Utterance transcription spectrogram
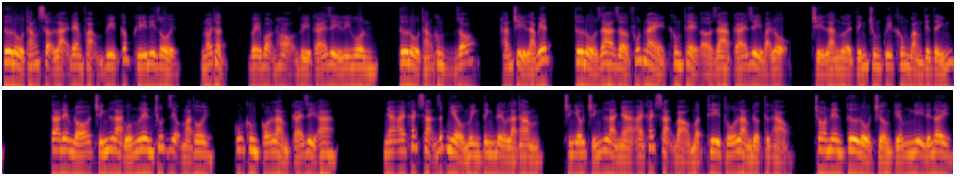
Tư đồ thắng sợ lại đem Phạm Vi cấp khí đi rồi, nói thật, về bọn họ vì cái gì ly hôn, tư đồ thắng không rõ, hắn chỉ là biết, tư đồ ra giờ phút này không thể ở ra cái gì bại lộ, chỉ là người tính trung quy không bằng thiên tính. Ta đêm đó chính là uống lên chút rượu mà thôi, cũng không có làm cái gì a. Nhà ai khách sạn rất nhiều minh tinh đều là tham, chính yếu chính là nhà ai khách sạn bảo mật thi thố làm được thực hảo, cho nên tư đồ trưởng kiếm nghĩ đến đây,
